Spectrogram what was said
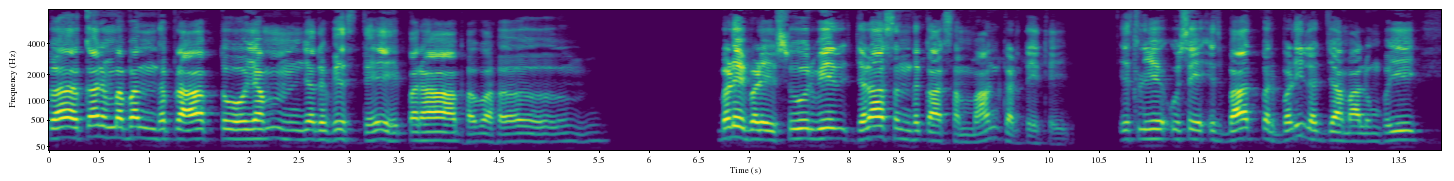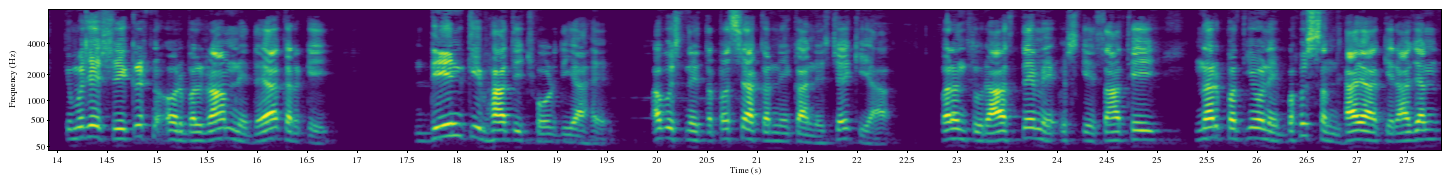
स्वकर्म बंध प्राप्तोयम यदभिस्ते पराभव। बड़े बड़े सूरवीर जरासंध का सम्मान करते थे, इसलिए उसे इस बात पर बड़ी लज्जा मालूम हुई कि मुझे श्री कृष्ण और बलराम ने दया करके दीन की भांति छोड़ दिया है। अब उसने तपस्या करने का निश्चय किया, परंतु रास्ते में उसके साथी नरपतियों ने बहुत समझाया कि, राजन,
